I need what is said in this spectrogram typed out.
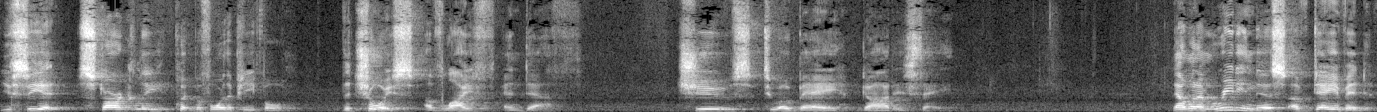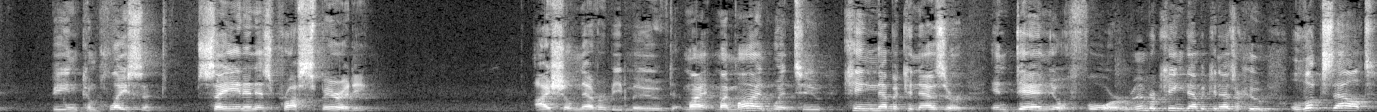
you see it starkly put before the people the choice of life and death. Choose to obey, God is saying. Now, when I'm reading this of David being complacent, saying in his prosperity, I shall never be moved. My, my mind went to King Nebuchadnezzar in Daniel 4. Remember King Nebuchadnezzar who looks out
